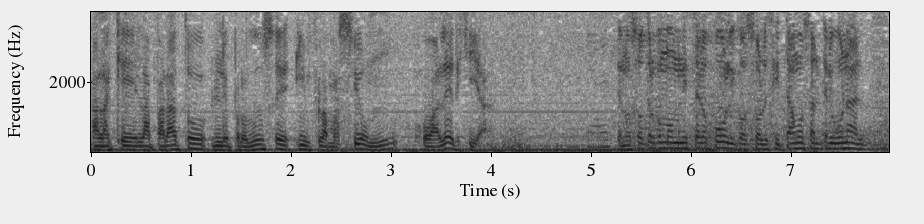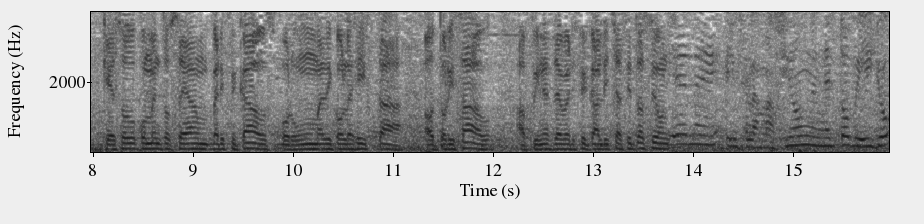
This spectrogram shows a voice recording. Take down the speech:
a la que el aparato le produce inflamación o alergia. Nosotros como Ministerio Público solicitamos al tribunal que esos documentos sean verificados por un médico legista autorizado a fines de verificar dicha situación. Tiene inflamación en el tobillo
